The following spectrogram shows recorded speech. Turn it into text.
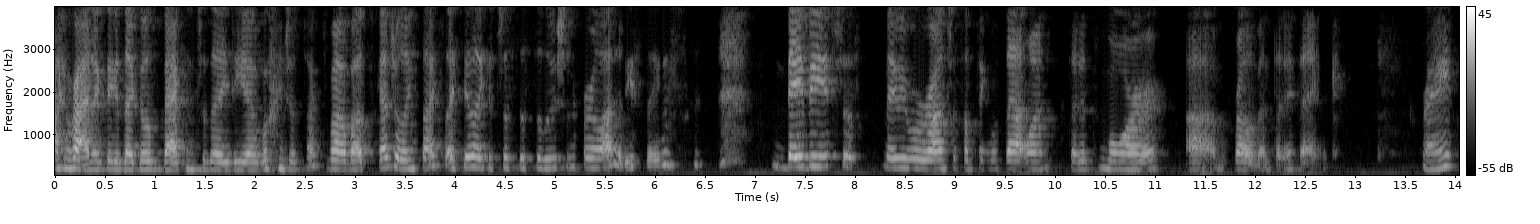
ironically, that goes back into the idea of what we just talked about about scheduling sex. I feel like it's just a solution for a lot of these things. maybe it's just maybe we're onto something with that one that it's more um, relevant than I think. Right.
